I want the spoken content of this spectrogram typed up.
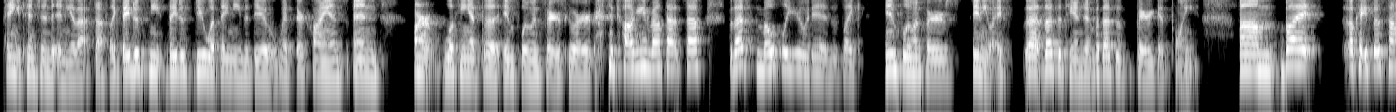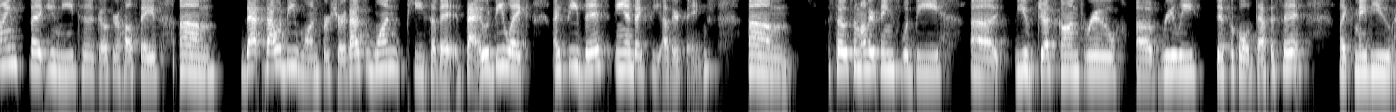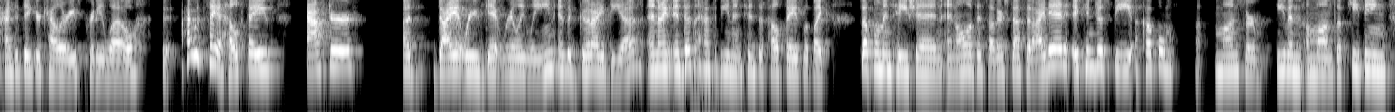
paying attention to any of that stuff. Like they just need they just do what they need to do with their clients and aren't looking at the influencers who are talking about that stuff. But that's mostly who it is. It's like influencers. Anyways, that, that's a tangent, but that's a very good point. Um, but okay, so signs that you need to go through a health phase. Um, that that would be one for sure. That's one piece of it. That it would be like I see this and I see other things. Um, so some other things would be uh, you've just gone through a really difficult deficit. Like maybe you had to dig your calories pretty low. I would say a health phase after a diet where you get really lean is a good idea. And I, it doesn't have to be an intensive health phase with like supplementation and all of this other stuff that I did. It can just be a couple months or even a month of keeping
